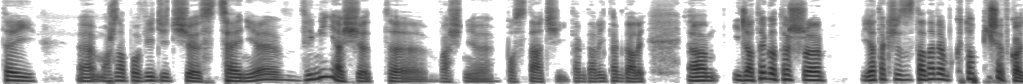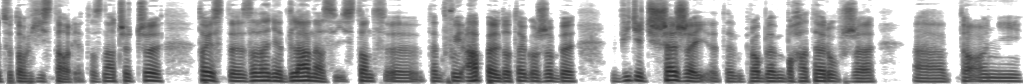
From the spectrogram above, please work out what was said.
tej e, można powiedzieć, scenie wymienia się te właśnie postaci i tak dalej, i tak dalej. I dlatego też e, ja tak się zastanawiam, kto pisze w końcu tą historię. To znaczy, czy to jest zadanie dla nas i stąd ten Twój apel do tego, żeby widzieć szerzej ten problem bohaterów, że to oni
